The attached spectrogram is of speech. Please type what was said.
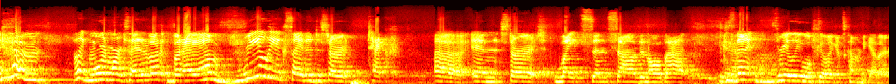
I'm like more and more excited about it. But I am really excited to start tech uh, and start lights and sound and all that, because then it really will feel like it's coming together.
